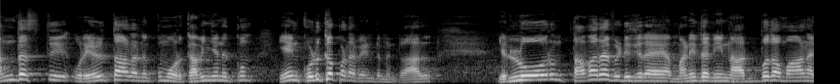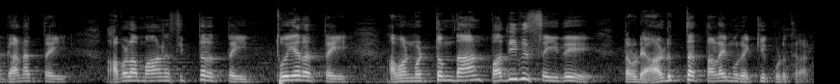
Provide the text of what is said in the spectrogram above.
அந்தஸ்து ஒரு எழுத்தாளனுக்கும் ஒரு கவிஞனுக்கும் ஏன் கொடுக்கப்பட வேண்டும் என்றால் எல்லோரும் தவற விடுகிற மனிதனின் அற்புதமான கணத்தை அவலமான சித்திரத்தை துயரத்தை அவன் மட்டும்தான் பதிவு செய்து தன்னுடைய அடுத்த தலைமுறைக்கு கொடுக்கிறான்.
